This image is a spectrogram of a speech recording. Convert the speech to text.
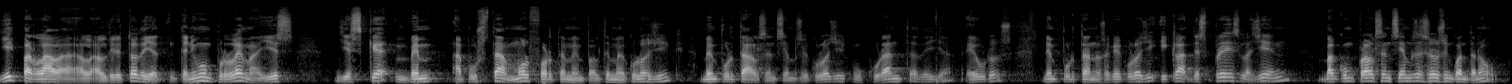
I ell parlava, el, el director deia, tenim un problema i és i és que vam apostar molt fortament pel tema ecològic, vam portar els enciams ecològics, 40, deia, euros, vam portar no sé què ecològic, i clar, després la gent va comprar els enciams de 0,59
